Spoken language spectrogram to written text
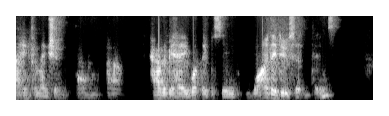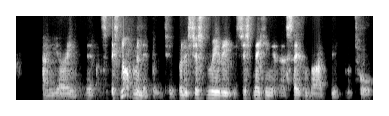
uh, information on um, how they behave, what they perceive, why they do certain things. And going, it's, it's not manipulative, but it's just really, it's just making it a safe environment for people to talk,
